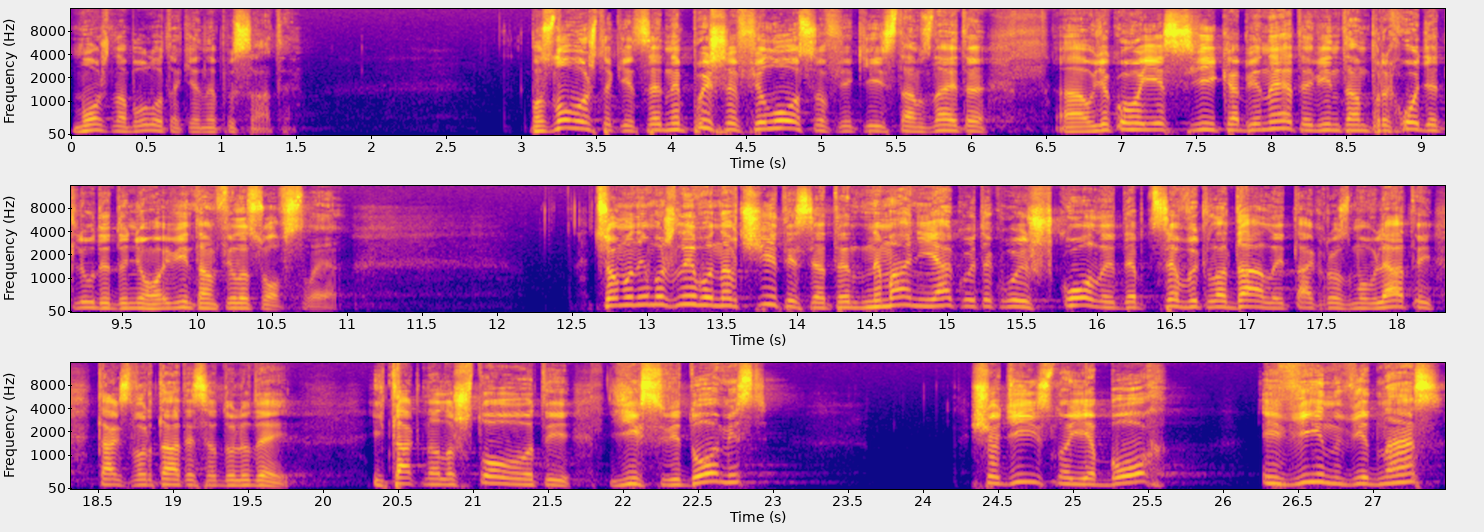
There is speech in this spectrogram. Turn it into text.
можна було таке написати. Бо знову ж таки, це не пише філософ якийсь там, знаєте, у якого є свій кабінет, і він там приходять люди до нього, і він там філософствує. Цьому неможливо навчитися. Нема ніякої такої школи, де б це викладали так розмовляти, так звертатися до людей. І так налаштовувати їх свідомість, що дійсно є Бог, і Він від нас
